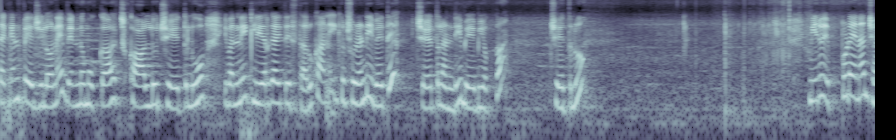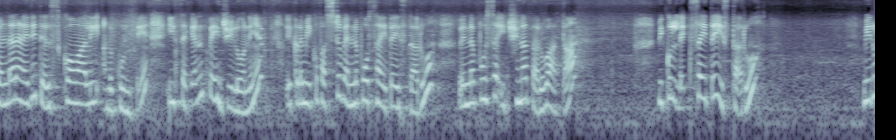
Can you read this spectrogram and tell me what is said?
సెకండ్ పేజీలోనే వెన్నుముక్క కాళ్ళు చేతులు ఇవన్నీ క్లియర్గా అయితే ఇస్తారు. కానీ ఇక్కడ చూడండి ఇవైతే చేతులండి బేబీ యొక్క చేతులు. మీరు ఎప్పుడైనా జెండర్ అనేది తెలుసుకోవాలి అనుకుంటే ఈ సెకండ్ పేజీలోనే ఇక్కడ మీకు ఫస్ట్ వెన్నపూస అయితే ఇస్తారు. వెన్నపూస ఇచ్చిన తర్వాత మీకు లెగ్స్ అయితే ఇస్తారు. మీరు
